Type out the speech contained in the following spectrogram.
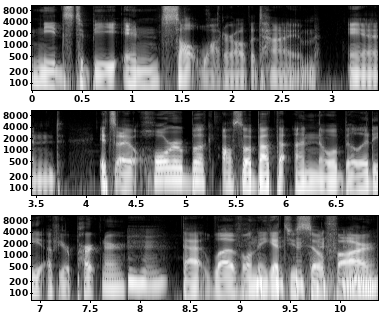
needs to be in salt water all the time and it's a horror book also about the unknowability of your partner Mm-hmm. that love only gets you so far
